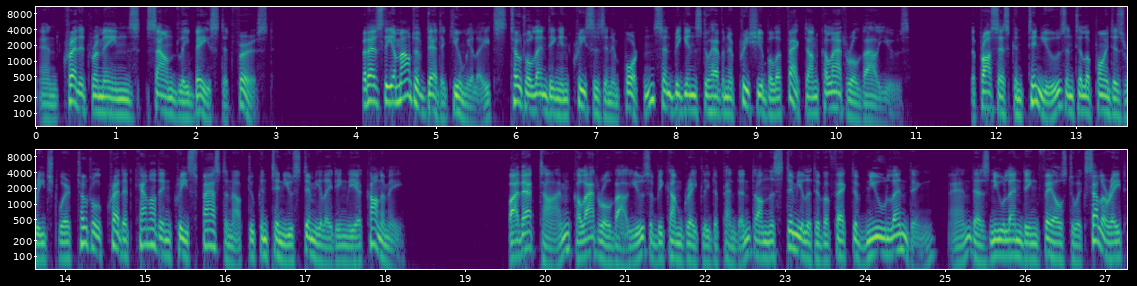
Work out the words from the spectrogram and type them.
and credit remains soundly based at first. But as the amount of debt accumulates, total lending increases in importance and begins to have an appreciable effect on collateral values. The process continues until a point is reached where total credit cannot increase fast enough to continue stimulating the economy. By that time, collateral values have become greatly dependent on the stimulative effect of new lending, and as new lending fails to accelerate,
